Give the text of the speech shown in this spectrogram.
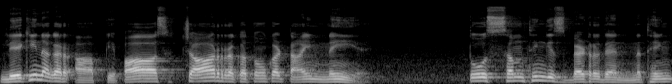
लेकिन अगर आपके पास चार रकतों का टाइम नहीं है तो something is better than nothing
